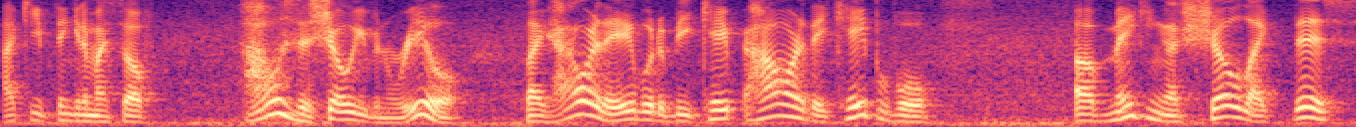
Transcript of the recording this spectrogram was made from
I keep thinking to myself, how is this show even real? Like how are they able to be cap how are they capable of making a show like this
